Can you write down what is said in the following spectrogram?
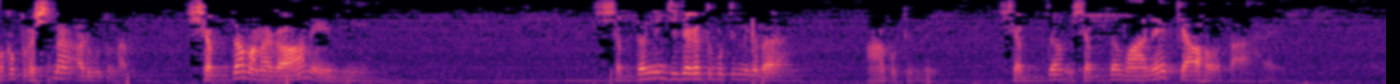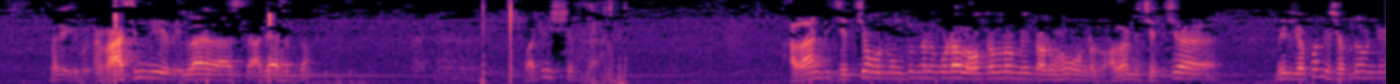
ఒక ప్రశ్న అడుగుతున్నారు. శబ్దం అనగానేమి శబ్దం నుంచి జగత్తు పుట్టింది కదా ఆ పుట్టింది. శబ్దం శబ్దమానే క్యా హోతా హై మరి రాసింది ఇలా రాస్తే అదే శబ్దం? వాట్ ఈజ్ శబ్ద? అలాంటి చర్చ ఒకటి ఉంటుందని కూడా లోకంలో మీకు అనుభవం ఉండదు. అలాంటి చర్చ మీరు చెప్పండి శబ్దం అంటే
